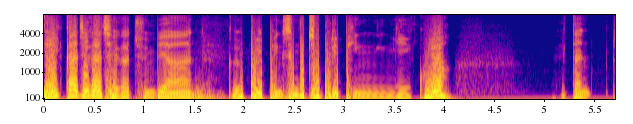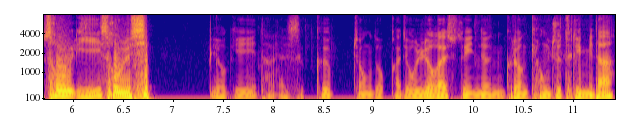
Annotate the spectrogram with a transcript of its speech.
여기까지가 제가 준비한 그 브리핑 승부처 브리핑이고요. 일단 서울 2, 서울 10 여기 다 S급 정도까지 올려갈 수도 있는 그런 경주들입니다.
